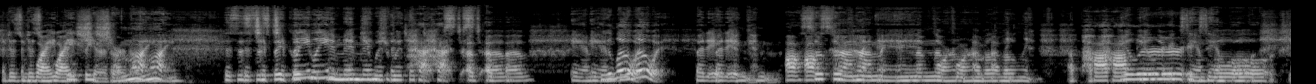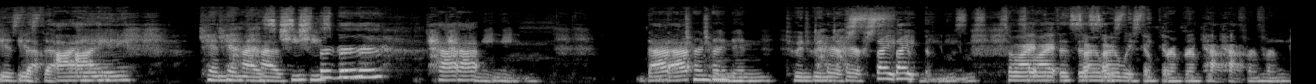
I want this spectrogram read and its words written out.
that is, that is widely shared online. This is typically an image with a text above and below it but it, but it can, also, also come, come in, in, the form, form of, a link. A popular, example is, is that I can, can has Cheezburger, cat, cat meme. That, that turned, turned into an entire, entire site, of memes. memes. So, so I, this, I, always, think, think of Grumpy Cat, cat for me.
